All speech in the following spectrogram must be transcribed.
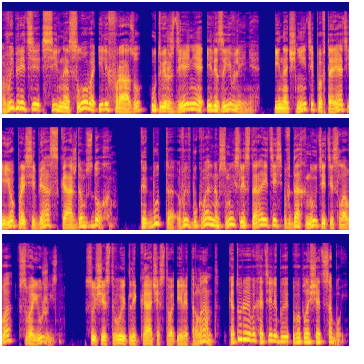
Выберите сильное слово или фразу, утверждение или заявление и начните повторять ее про себя с каждым вздохом. Как будто вы в буквальном смысле стараетесь вдохнуть эти слова в свою жизнь. Существует ли качество или талант, которое вы хотели бы воплощать собой?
